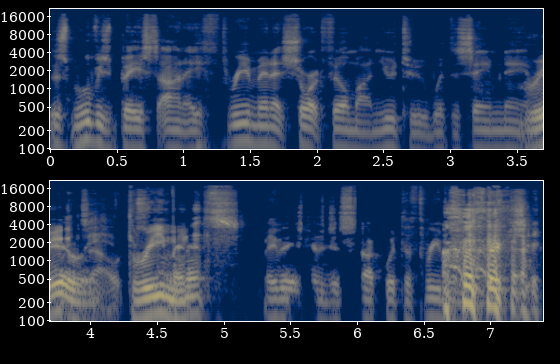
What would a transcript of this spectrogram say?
This movie's based on a three minute short film on YouTube with the same name. Really, three so minutes? Maybe they should have just stuck with the three minute version.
